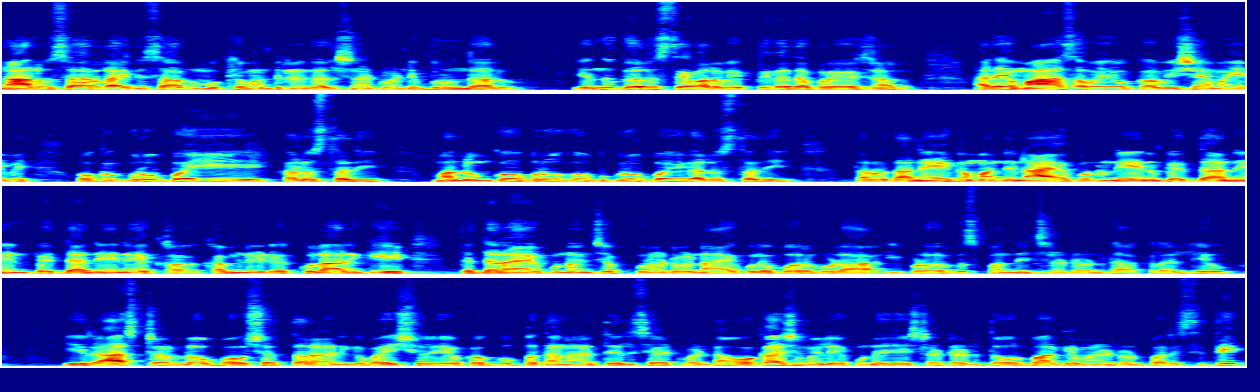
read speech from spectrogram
నాలుగు సార్లు ఐదు సార్లు ముఖ్యమంత్రిని కలిసినటువంటి బృందాలు. ఎందుకు కలిస్తే వాళ్ళ వ్యక్తిగత ప్రయోజనాలు? అదే మహాసభ యొక్క విషయం అయి ఒక గ్రూప్ పోయి కలుస్తుంది మళ్ళీ ఇంకో గ్రూప్ గ్రూప్ పోయి కలుస్తుంది. తర్వాత అనేక మంది నాయకులు నేను పెద్ద నేను పెద్ద నేనే క- కమ్యూనిటీ కులానికి పెద్ద నాయకుడు అని చెప్పుకున్నటువంటి నాయకులు ఎవ్వరు కూడా ఇప్పటివరకు స్పందించినటువంటి దాఖలా లేవు. ఈ రాష్ట్రంలో భవిష్యత్ తరానికి వైశ్యుల యొక్క గొప్పతనాన్ని తెలిసేటువంటి అవకాశమే లేకుండా చేసినటువంటి దౌర్భాగ్యమైనటువంటి పరిస్థితి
